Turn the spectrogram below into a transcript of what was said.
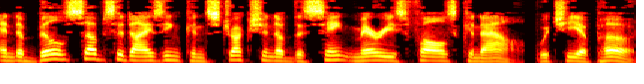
and a bill subsidizing construction of the St. Mary's Falls Canal, which he opposed.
